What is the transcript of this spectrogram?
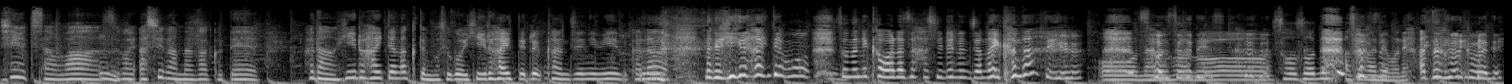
新内さんはうん。すごい足が長くて、普段ヒール履いてなくてもすごいヒール履いてる感じに見えるから、うん。なんかヒール履いてもそんなに変わらず走れるんじゃないかなっていうおー、なるほど。想像です。あくまでもね。頭のまで。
